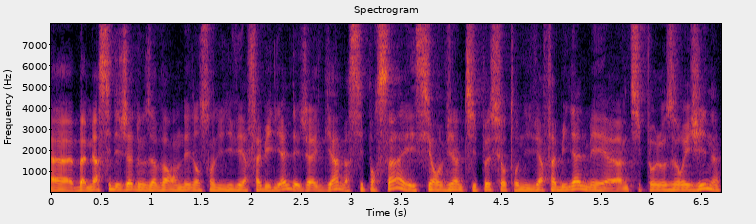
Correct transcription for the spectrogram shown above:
Euh, bah merci déjà de nous avoir emmenés dans son univers familial déjà Edgar, merci pour ça. Et si on revient un petit peu sur ton univers familial, mais euh, un petit peu aux origines,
